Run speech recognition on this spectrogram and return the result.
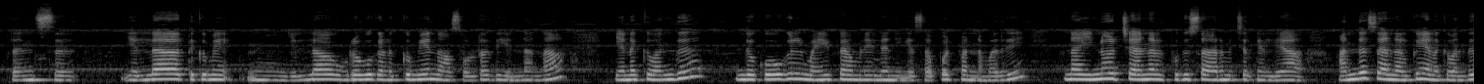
ஃப்ரெண்ட்ஸு எல்லாத்துக்குமே எல்லா உறவுகளுக்குமே நான் சொல்கிறது என்னன்னா எனக்கு வந்து இந்த கோகுல் மை ஃபேமிலியில் நீங்கள் சப்போர்ட் பண்ண மாதிரி நான் இன்னொரு சேனல் புதுசாக ஆரம்பிச்சிருக்கேன் இல்லையா? அந்த சேனலுக்கும் எனக்கு வந்து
